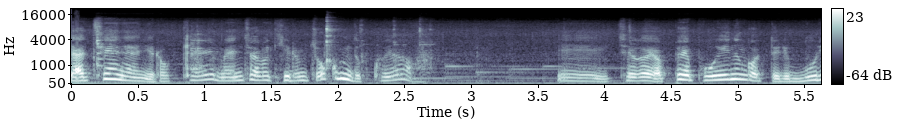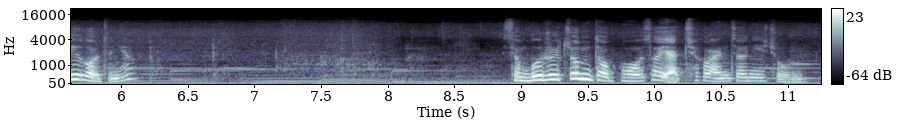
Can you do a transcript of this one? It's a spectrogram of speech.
야채는 이렇게 맨 처음에 기름 조금 넣고요. 이 제가 옆에 보이는 것들이 물이거든요. 그래서 물을 좀 더 부어서 야채가 완전히 좀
